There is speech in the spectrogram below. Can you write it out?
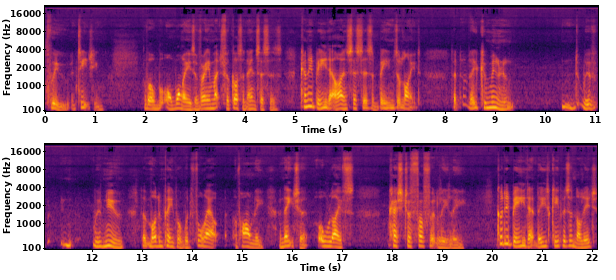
through and teaching our wise and very much forgotten ancestors. Can it be that our ancestors are beings of light, that they commune with, with knew that modern people would fall out of harmony with nature, all lives catastrophically? Could it be that these keepers of knowledge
